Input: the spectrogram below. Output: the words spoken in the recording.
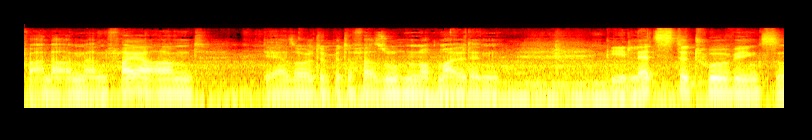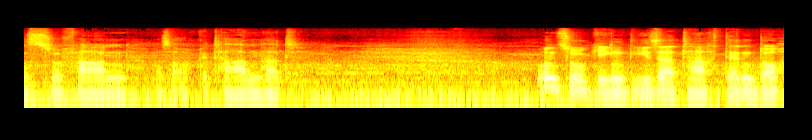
für alle anderen Feierabend. Der sollte bitte versuchen, nochmal den die letzte Tour wenigstens zu fahren, was er auch getan hat. Und so ging dieser Tag denn doch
